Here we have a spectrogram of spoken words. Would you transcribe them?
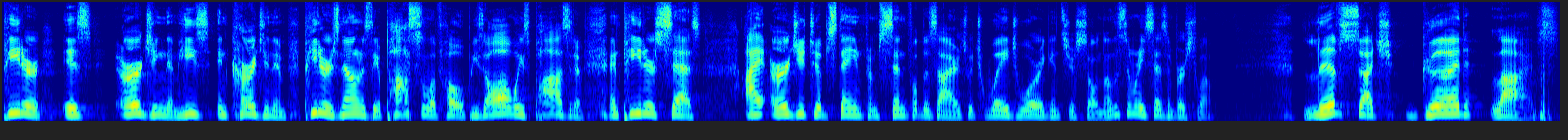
Peter is urging them, he's encouraging them. Peter is known as the apostle of hope, he's always positive. And Peter says, I urge you to abstain from sinful desires, which wage war against your soul. Now, listen to what he says in verse 12. Live such good lives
